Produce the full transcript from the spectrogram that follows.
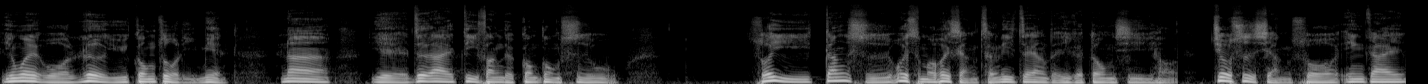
因为我乐于工作里面，那也热爱地方的公共事务，所以当时为什么会想成立这样的一个东西，哈，就是想说应该。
